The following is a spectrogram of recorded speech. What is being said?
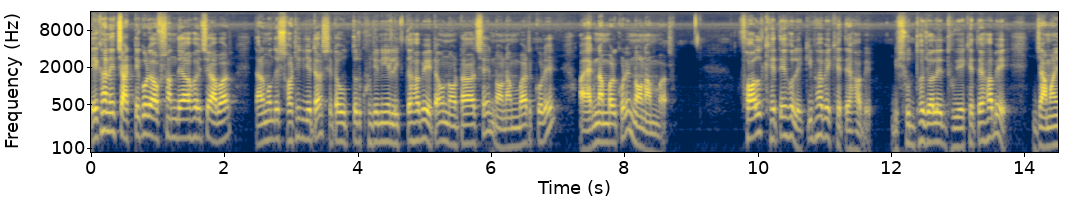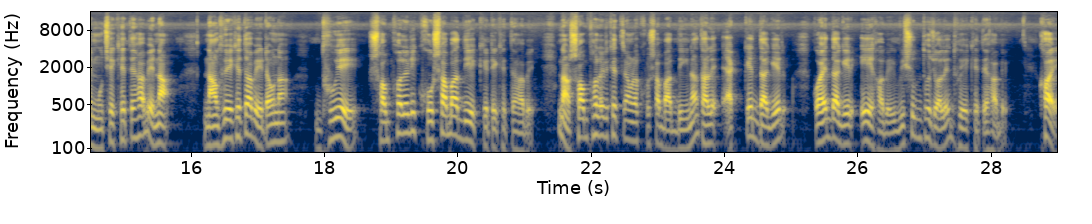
এখানে চারটে করে অপশান দেওয়া হয়েছে আবার। তার মধ্যে সঠিক যেটা, সেটা উত্তর খুঁজে নিয়ে লিখতে হবে। এটাও নটা আছে, ন নাম্বার করে আর এক নাম্বার করে ন নাম্বার। ফল খেতে হলে কীভাবে খেতে হবে? বিশুদ্ধ জলে ধুয়ে খেতে হবে? জামায় মুছে খেতে হবে? না। না ধুয়ে খেতে হবে, এটাও না। ধুয়ে সব ফলেরই খোসা বাদ দিয়ে কেটে খেতে হবে। না, সব ফলের ক্ষেত্রে আমরা খোসা বাদ দিই না, তাহলে একের দাগের, কয়ের দাগের এ হবে, বিশুদ্ধ জলে ধুয়ে খেতে হবে। ক্ষয়,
